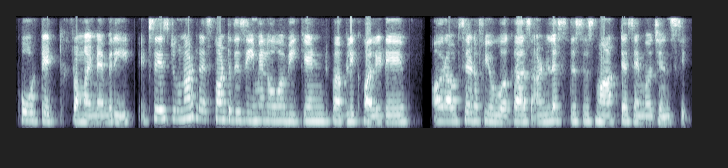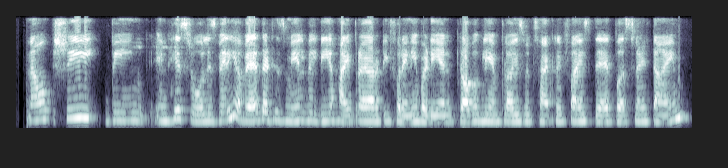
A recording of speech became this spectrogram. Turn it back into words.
quote it from my memory it says do not respond to this email over weekend public holiday or outside of your work hours unless this is marked as emergency. Now, Sri, being in his role, is very aware that his mail will be a high priority for anybody, and probably employees would sacrifice their personal time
